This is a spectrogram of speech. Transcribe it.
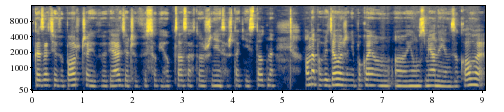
w gazecie wyborczej, w wywiadzie czy w wysokich obcasach, to już nie jest aż takie istotne. Ona powiedziała, że niepokoją e, ją zmiany językowe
